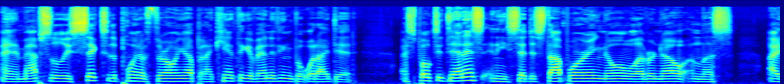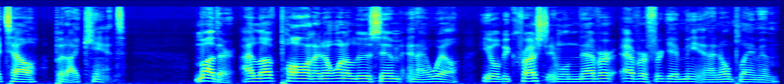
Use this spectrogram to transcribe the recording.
I am absolutely sick to the point of throwing up, and I can't think of anything but what I did. I spoke to Dennis, and he said to stop worrying. No one will ever know unless I tell, but I can't. Mother, I love Paul, and I don't want to lose him, and I will. He will be crushed and will never, ever forgive me, and I don't blame him.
